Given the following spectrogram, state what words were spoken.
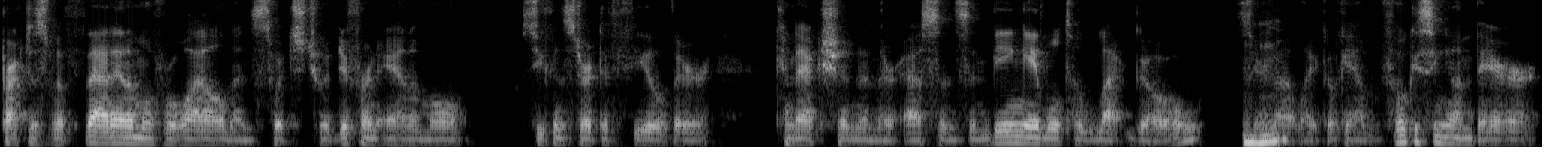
practice with that animal for a while and then switch to a different animal so you can start to feel their connection and their essence and being able to let go. So Mhm. you're not like okay i'm focusing on bear.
